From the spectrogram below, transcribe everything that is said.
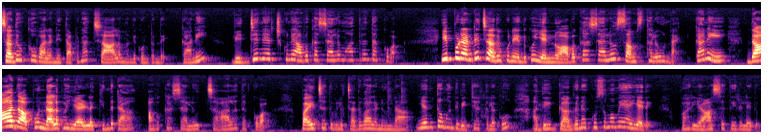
చదువుకోవాలనే తపన చాలా మందికి ఉంటుంది. కానీ విద్య నేర్చుకునే అవకాశాలు మాత్రం తక్కువ. ఇప్పుడంటే చదువుకునేందుకు ఎన్నో అవకాశాలు సంస్థలు ఉన్నాయి. కానీ దాదాపు నలభై ఏళ్ళ కిందట అవకాశాలు చాలా తక్కువ. పై చదువులు చదవాలని ఉన్న ఎంతోమంది విద్యార్థులకు అది గగన కుసుమమే అయ్యేది. వారి ఆశ తీరలేదు.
